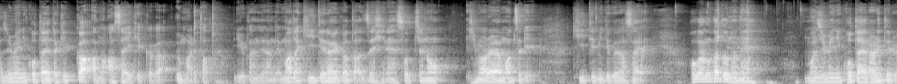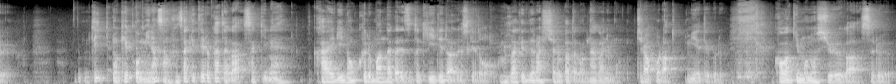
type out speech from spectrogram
真面目に答えた結果、あの浅い結果が生まれたという感じなんで、まだ聞いてない方はぜひね、そっちのヒマラヤ祭り聞いてみてください。他の方のね、真面目に答えられてる。って言っても結構皆さんふざけてる方がさっきね、帰りの車の中でずっと聞いてたんですけど、ふざけてらっしゃる方が中にもちらほらと見えてくる。乾き物集がする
